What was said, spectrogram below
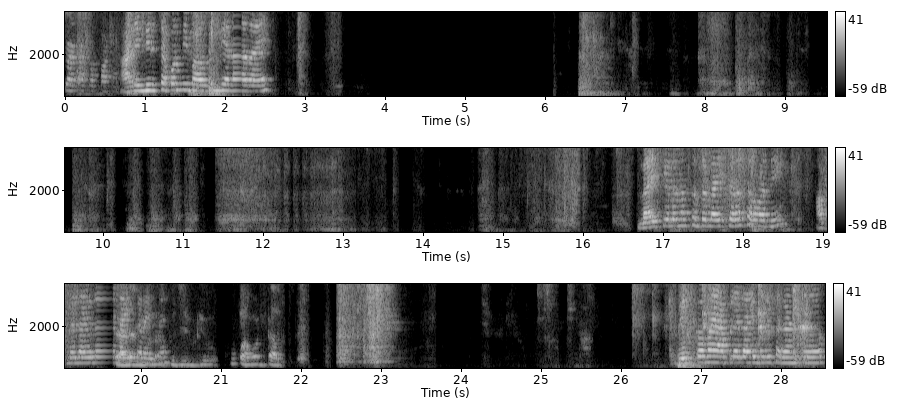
टाका पाटा आणि मिरच्या पण मी भाजून घेणार आहे. लाईक केलं नसेल तर लाईक करा सर्वांनी. आपल्या लाईव्हला लाईक करायचंय. खूप आवडतात वेलकम आहे आपल्या लाईव्हमध्ये सगळ्यांचं.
